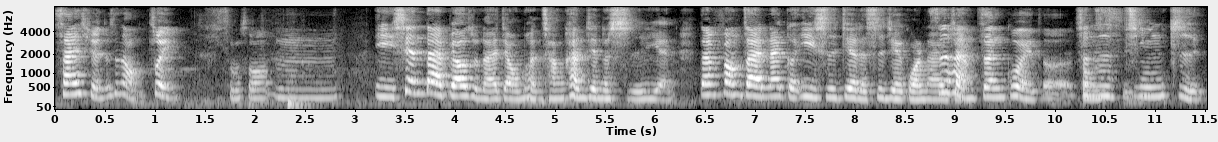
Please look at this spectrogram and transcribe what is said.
筛选就是那种最怎么说，嗯，以现代标准来讲，我们很常看见的食盐，但放在那个异世界的世界观来讲，是很珍贵的，甚至精致、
